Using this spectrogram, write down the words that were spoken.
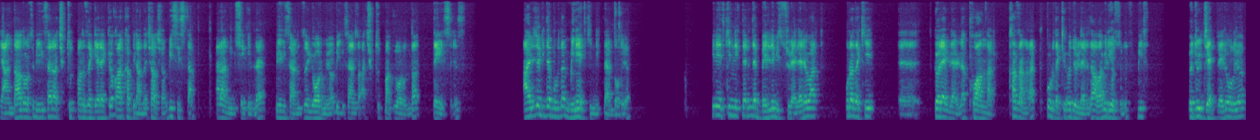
yani daha doğrusu bilgisayarı açık tutmanıza gerek yok. Arka planda çalışan bir sistem herhangi bir şekilde bilgisayarınızı yormuyor. Bilgisayarınızı açık tutmak zorunda değilsiniz. Ayrıca bir de burada mini etkinlikler de oluyor. Mini etkinliklerinde belli bir süreleri var. Buradaki e, görevlerle puanlar kazanarak buradaki ödülleri de alabiliyorsunuz. Bir ödül cetveli oluyor.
